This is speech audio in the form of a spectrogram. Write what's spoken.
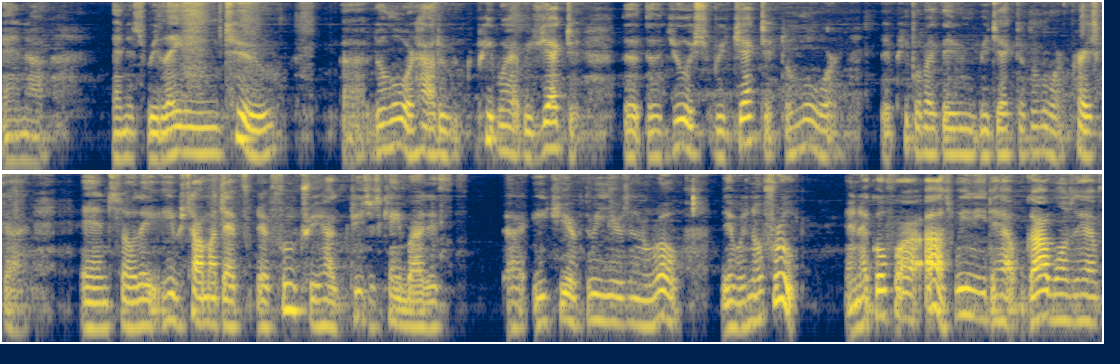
and uh, and it's relating to uh, the Lord. How the people have rejected the the Jewish rejected the Lord. The people like they rejected the Lord. Praise God. And so they he was talking about that that fruit tree. How Jesus came by this uh, each year, three years in a row. There was no fruit. And that go for us. We need to have, God wants to have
